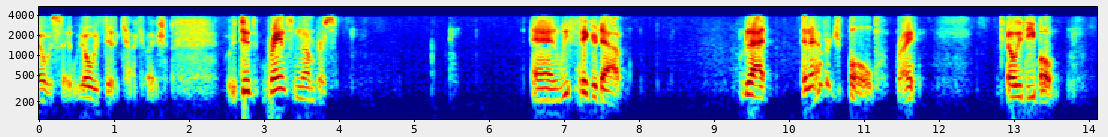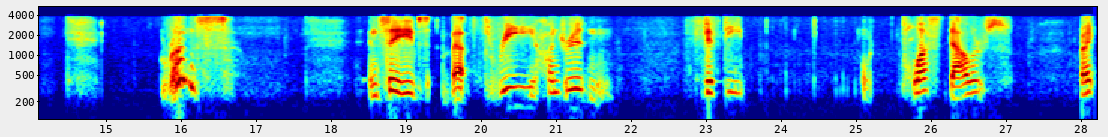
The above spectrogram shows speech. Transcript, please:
I always say we always did a calculation. We did ran some numbers, and we figured out that an average bulb, right, LED bulb, runs and saves about three hundred and fifty or plus dollars, right,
